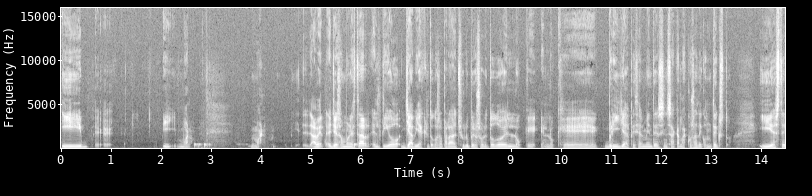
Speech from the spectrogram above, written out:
Y, eh, y bueno, bueno, a ver, Jason Monestar, el tío ya había escrito cosas para Chulu, pero sobre todo él lo que, en lo que brilla especialmente es en sacar las cosas de contexto. Y este,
